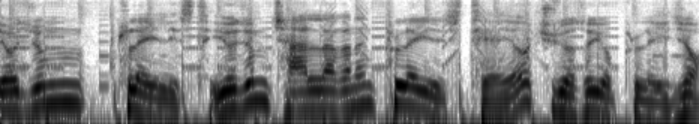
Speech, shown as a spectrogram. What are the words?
요즘 플레이리스트. 요즘 잘 나가는 playlist예요. 줄여서 요 플레이죠.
